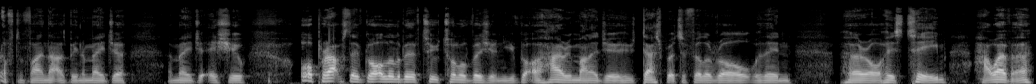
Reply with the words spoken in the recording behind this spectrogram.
I often find that has been a major a major issue. Or perhaps they've got a little bit of two tunnel vision. You've got a hiring manager who's desperate to fill a role within her or his team. However,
